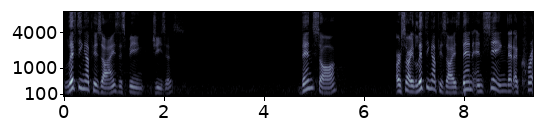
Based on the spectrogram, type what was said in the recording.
Lifting up his eyes, this being Jesus, then saw, or sorry, lifting up his eyes, then and seeing that a cr-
